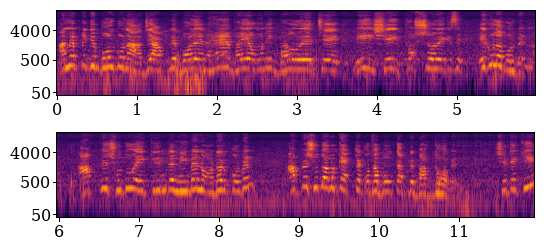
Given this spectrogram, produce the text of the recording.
আমি আপনাকে বলব না যে আপনি বলেন হ্যাঁ ভাইয়া, অনেক ভালো হয়েছে, এই সেই ফসল হয়ে গেছে। এগুলো বলবেন না। আপনি শুধু এই ক্রিমটা নেবেন, অর্ডার করবেন। আপনি শুধু আমাকে একটা কথা বলতে আপনি বাধ্য হবেন। সেটা কি?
